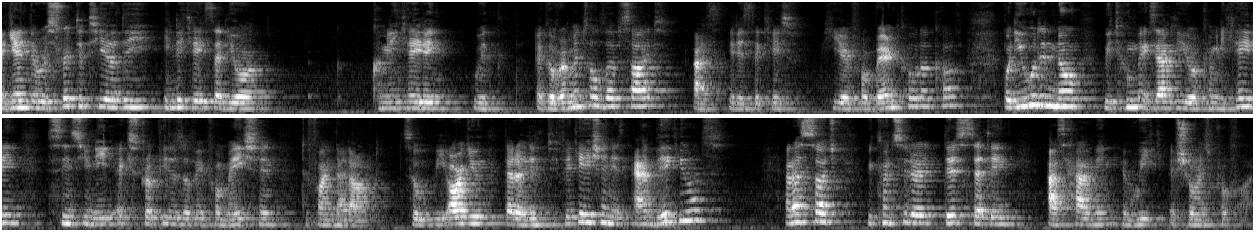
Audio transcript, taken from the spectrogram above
Again, the restricted TLD indicates that you're communicating with a governmental website, as it is the case here for BernCo.gov, but you wouldn't know with whom exactly you're communicating since you need extra pieces of information to find that out. So we argue that identification is ambiguous, and as such, we consider this setting as having a weak assurance profile.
